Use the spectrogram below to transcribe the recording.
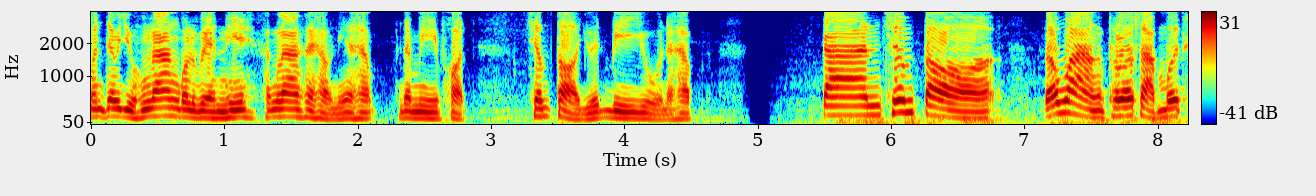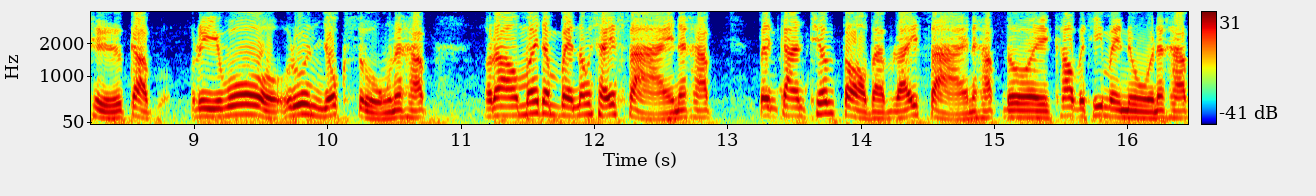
มันจะไปอยู่ข้างล่างบริเวณนี้ข้างล่างแถวๆนี้ครับมันจะมีพอร์ตเชื่อมต่อ USB อยู่นะครับ การเชื่อมต่อระหว่างโทรศัพท์มือถือกับ r e v o รุ่นยกสูงนะครับ เราไม่จำเป็นต้องใช้สายนะครับ เป็นการเชื่อมต่อแบบไร้สายนะครับ โดยเข้าไปที่เมนูนะครับ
